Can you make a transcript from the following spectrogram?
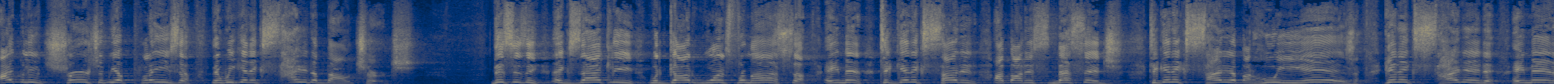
I believe church should be a place that we get excited about church. This is exactly what God wants from us. Uh, amen. To get excited about His message, to get excited about who He is, get excited, amen,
